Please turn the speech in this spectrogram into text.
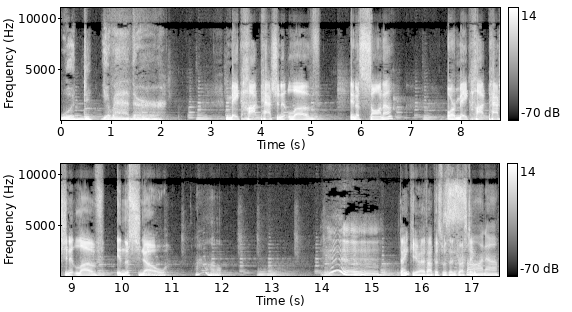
Would you rather? Make hot, passionate love in a sauna or make hot, passionate love in the snow? Oh. Hmm. Thank you. I thought this was interesting. Sauna.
